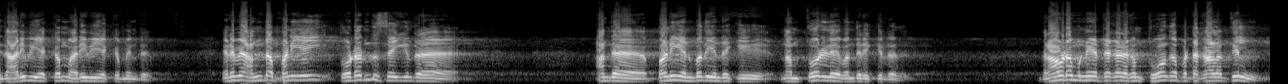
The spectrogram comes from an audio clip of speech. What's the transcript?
இது அறிவு இயக்கம் அறிவு இயக்கம் என்று. எனவே அந்த பணியை தொடர்ந்து செய்கின்ற அந்த பணி என்பது இன்றைக்கு நம் தோளிலே வந்திருக்கின்றது. திராவிட முன்னேற்ற கழகம் துவங்கப்பட்ட காலத்தில்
